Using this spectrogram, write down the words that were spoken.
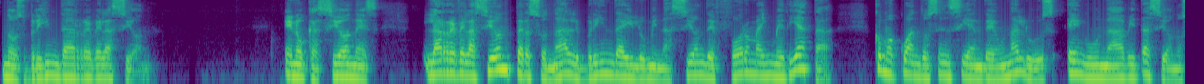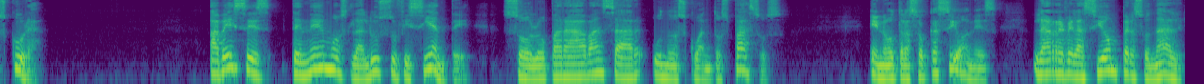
nos brinda revelación. En ocasiones, la revelación personal brinda iluminación de forma inmediata, como cuando se enciende una luz en una habitación oscura. A veces tenemos la luz suficiente solo para avanzar unos cuantos pasos. En otras ocasiones, la revelación personal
